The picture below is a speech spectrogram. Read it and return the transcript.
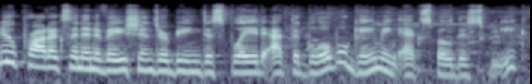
New products and innovations are being displayed at the Global Gaming Expo this week.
